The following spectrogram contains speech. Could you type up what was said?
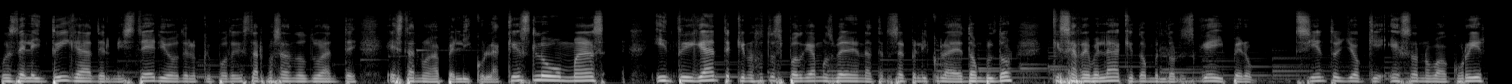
pues de la intriga, del misterio, de lo que podría estar pasando durante esta nueva película. ¿Qué es lo más intrigante que nosotros podríamos ver en la tercera película de Dumbledore? Que se revela que Dumbledore es gay, pero siento yo que eso no va a ocurrir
